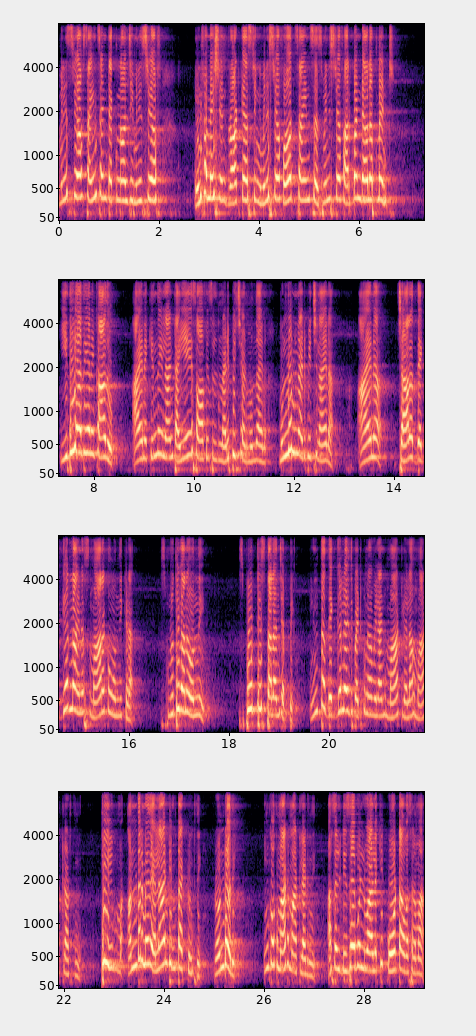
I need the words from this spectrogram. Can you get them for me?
Ministry of science and technology ministry of information and broadcasting minister of earth sciences minister of urban development ఇది అది అని కాదు. ఆయన కింద ఇలాంటి ఐఏఎస్ ఆఫీసులు నడిపించాడు ముందు ఆయన. ముందుండి నడిపించిన ఆయన. ఆయన చాలా దగ్గరలో ఆయన స్మారకం ఉంది ఇక్కడ. స్మృతివనం ఉంది. స్ఫూర్తి స్థలం అని చెప్పి. ఇంత దగ్గరలో ఇది పెట్టుకున్నాం ఇలాంటి మాటలు ఎలా మాట్లాడుతుంది? అందరి మీద ఎలాంటి ఇంపాక్ట్ ఉంటుంది? రెండోది ఇంకొక మాట మాట్లాడింది. అసలు డిజేబుల్డ్ వాళ్ళకి కోట అవసరమా?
